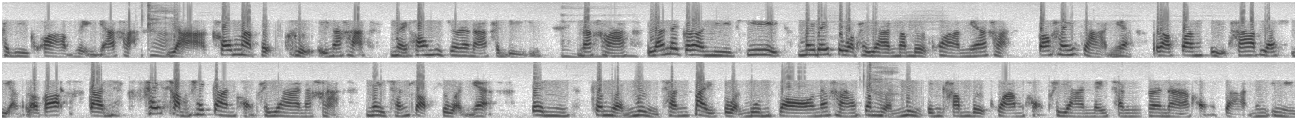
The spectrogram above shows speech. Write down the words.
คดีความอะไรอย่างเงี้ยค่ะค่ะอย่าเข้ามาเปิดเผยนะคะ ในห้องพิจารณาคดีอืมนะคะ และในกรณีที่ไม่ได้ตัวพยานมาเบิกความเนี้ยค่ะก็ให้ศาลเนี่ยรับฟังสื่อภาพและเสียง แล้วก็การให้คำให้การของพยานนะคะ ในชั้นสอบสวนเนี่ย เป็นเสมือนหนึ่งชั้นไต่สวนมูลฟ้องนะคะ เสมือนหนึ่งเป็นคำเบิกความของพยานในชั้นพิจารณาของศาลนั่นเอง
